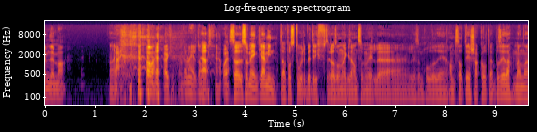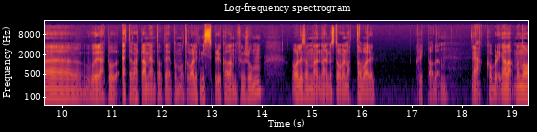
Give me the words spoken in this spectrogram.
MDMA? Nei. oh, nei. Okay. Det er noe helt Ja. annet. Ja. Så, som egentlig er mynta på store bedrifter og sånn, ikke sant, som vil eh, liksom holde de ansatte i sjakk, holdt jeg på å si. da Men uh, hvor Apple etter hvert har ment at det på en måte var litt misbruk av den funksjonen. Og liksom nærmest over natta bare klippa den Ja. koblinga, da. Men nå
